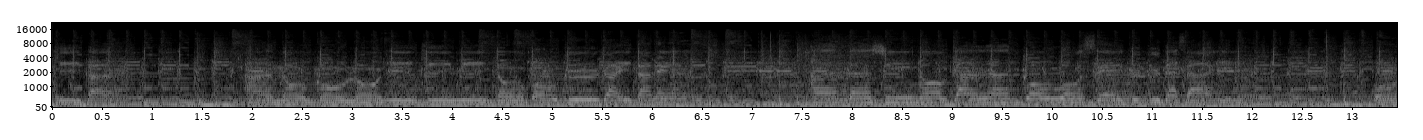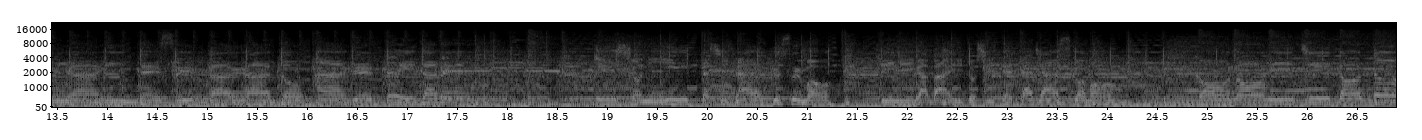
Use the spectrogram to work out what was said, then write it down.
き場あの頃に君と僕がいたね。私の学校を制服ください。ぼやいてスカートあげていたね。一緒に行ったシダックスも君がバイトしてたジャスコも。この道と共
